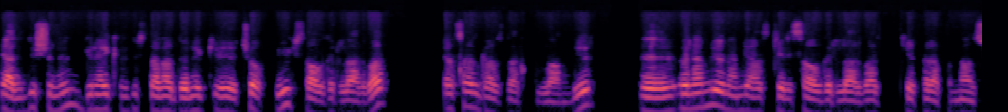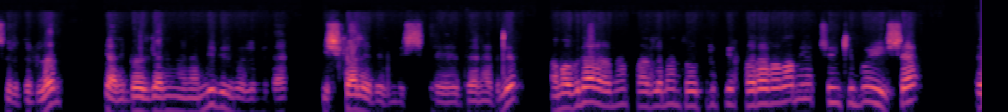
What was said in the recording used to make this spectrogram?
yani düşünün Güney Kürdistan'a dönük e, çok büyük saldırılar var yasal gazlar kullanılıyor. e, önemli önemli askeri saldırılar var Türkiye tarafından sürdürülen. Yani bölgenin önemli bir bölümü de işgal edilmiş e, denebilir. Ama buna rağmen parlamento oturup bir karar alamıyor. Çünkü bu işe e,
